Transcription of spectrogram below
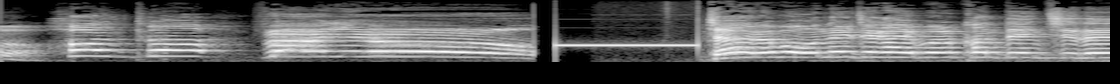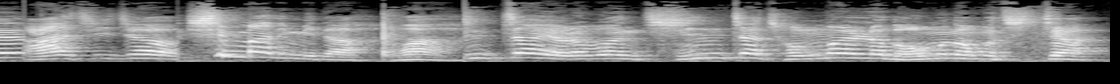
여러분 헌터퐝이에요 자 여러분 오늘 제가 해볼 컨텐츠는 아시죠? 10만입니다. 와 진짜 여러분 진짜 정말로 너무너무 진짜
